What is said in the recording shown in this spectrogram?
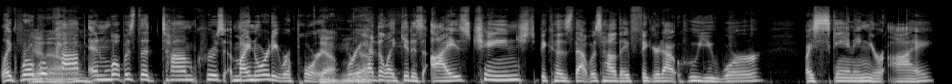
like Robocop and what was the Tom Cruise Minority Report, Yeah. where he had to like get his eyes changed because that was how they figured out who you were by scanning your eye.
